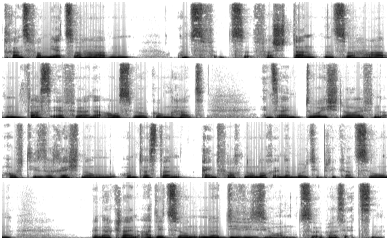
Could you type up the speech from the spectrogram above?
transformiert zu haben und zu, verstanden zu haben, was er für eine Auswirkung hat in seinen Durchläufen auf diese Rechnung und das dann einfach nur noch in der Multiplikation mit einer kleinen Addition und einer Division zu übersetzen.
